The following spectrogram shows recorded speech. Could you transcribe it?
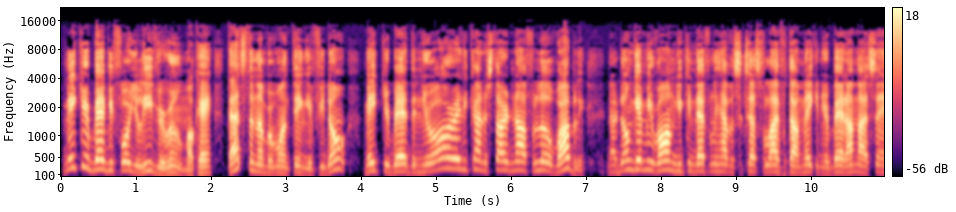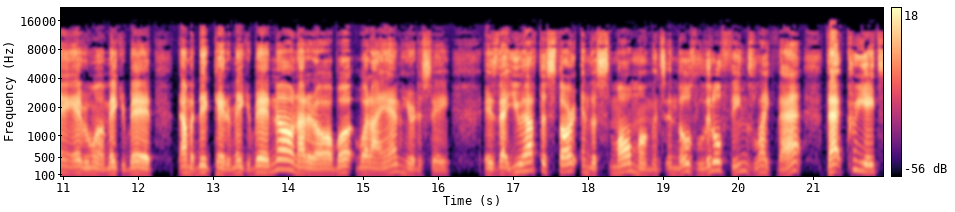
make your bed before you leave your room, okay? That's the number one thing. If you don't make your bed, then you're already kind of starting off a little wobbly. Now, don't get me wrong, you can definitely have a successful life without making your bed. I'm not saying everyone make your bed. I'm a dictator, make your bed. No, not at all. But what I am here to say is that you have to start in the small moments, in those little things like that, that creates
